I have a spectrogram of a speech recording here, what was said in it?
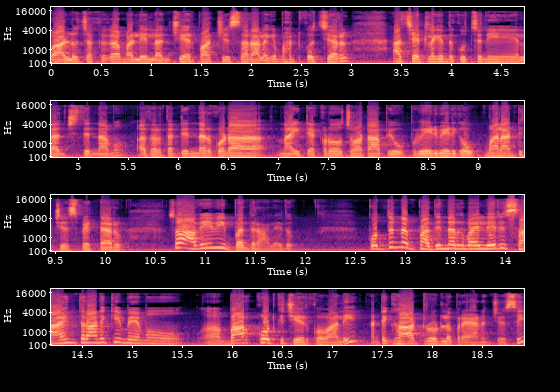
వాళ్ళు చక్కగా మళ్ళీ లంచ్ ఏర్పాటు చేస్తారు అలాగే పట్టుకొచ్చారు. ఆ చెట్ల కింద కూర్చొని లంచ్ తిన్నాము. ఆ తర్వాత డిన్నర్ కూడా నైట్ ఎక్కడో చోట ఆపి ఉప్ వేడివేడిగా ఉప్మా లాంటివి చేసి పెట్టారు. సో అవేమి ఇబ్బంది రాలేదు. పొద్దున్న పదిన్నరకు బయలుదేరి సాయంత్రానికి మేము బార్కోట్కి చేరుకోవాలి. అంటే ఘాట్ రోడ్లో ప్రయాణం చేసి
